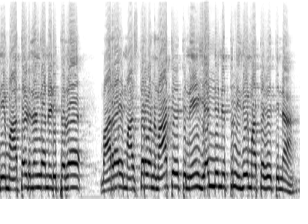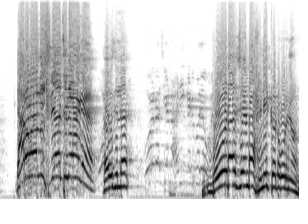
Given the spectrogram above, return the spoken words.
ನೀ ಮಾತಾಡಿದಂಗ ನಡೀತದ. ಮಾರಾಯ ಮಾಸ್ತರ್ ಒಂದು ಮಾತು ಹೇಳ್ತೀನಿ ಎಲ್ಲಿ ನಿತ್ರು ಇದೇ ಮಾತು ಹೇಳ್ತೀನಿ. ನಾ. ಧಾರವಾಡ ಸ್ಟೇಜ್ನ್ಯಾಗ. ಹೌದಿಲ್ಲ? ಬೋರ್ಡ್ ಅಜೆಂಡ ಹಣಿ ಕಟ್ಕೋರಿ ನಾವು.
